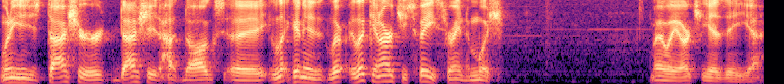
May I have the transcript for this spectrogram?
one of these Dasher, Dasher hot dogs, uh, licking, his, licking Archie's face right in the mush. By the way, Archie has a, uh,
